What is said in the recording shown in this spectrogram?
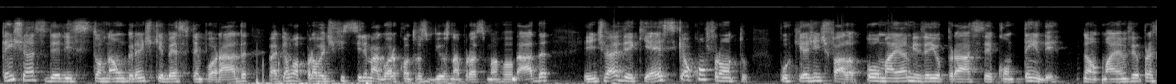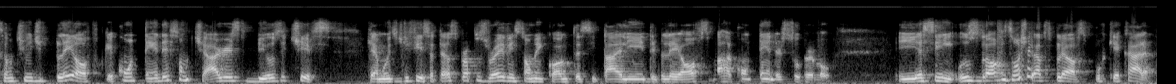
tem chance dele se tornar um grande QB essa temporada. Vai ter uma prova dificílima agora contra os Bills na próxima rodada. E a gente vai ver que esse que é o confronto. Porque a gente fala, pô, Miami veio para ser contender. Não, Miami veio para ser um time de playoff, porque contender são Chargers, Bills e Chiefs, que é muito difícil. Até os próprios Ravens são uma incógnita se tá ali entre playoffs barra contender Super Bowl. E assim, os Dolphins vão chegar pros playoffs, porque, cara,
